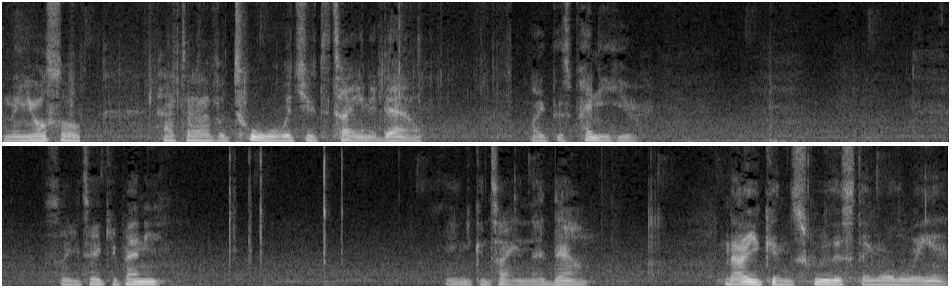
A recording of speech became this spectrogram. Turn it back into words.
And then you also have to have a tool with you to tighten it down like this penny here. So you take your penny and you can tighten that down. Now you can screw this thing all the way in.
